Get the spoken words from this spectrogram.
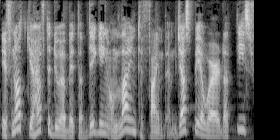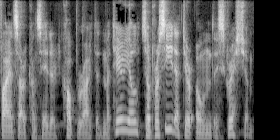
If not, you have to do a bit of digging online to find them. Just be aware that these files are considered copyrighted material, so proceed at your own discretion.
